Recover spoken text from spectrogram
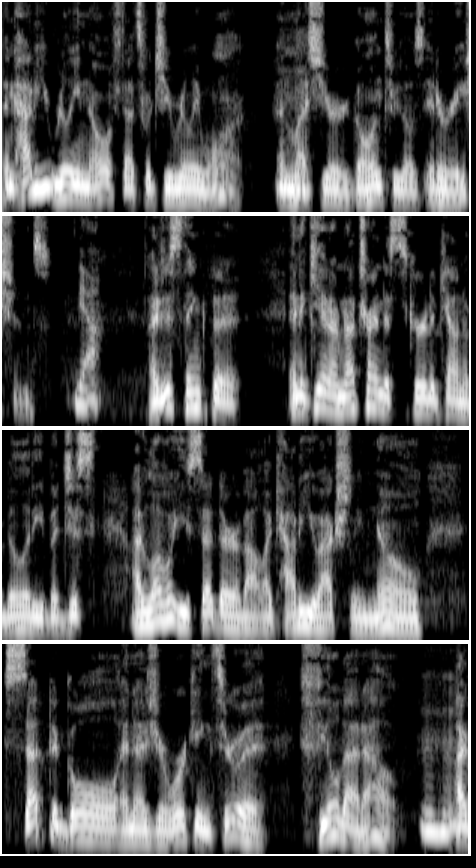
And how do you really know if that's what you really want unless mm-hmm. you're going through those iterations? Yeah. I just think that, and again, I'm not trying to skirt accountability, but just, I love what you said there about like, how do you actually know? Set the goal. And as you're working through it, feel that out. Mm-hmm. I,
